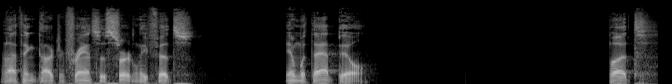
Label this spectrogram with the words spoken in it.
And I think Dr. Frances certainly fits in with that bill. But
